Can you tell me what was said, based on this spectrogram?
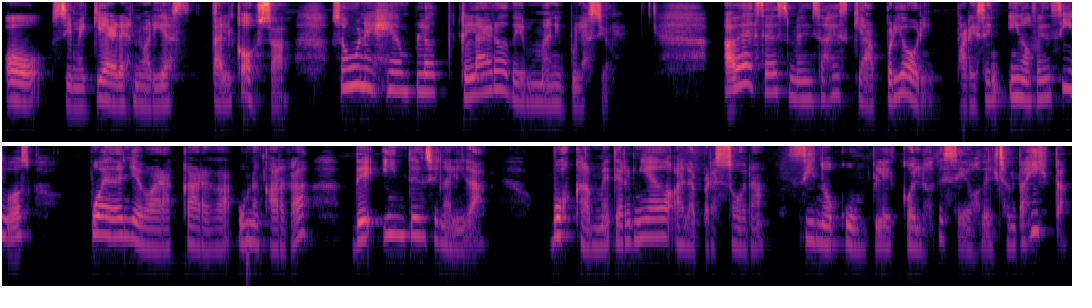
o si me quieres no harías tal cosa, son un ejemplo claro de manipulación. A veces mensajes que a priori parecen inofensivos pueden llevar a carga una carga de intencionalidad. Buscan meter miedo a la persona si no cumple con los deseos del chantajista.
